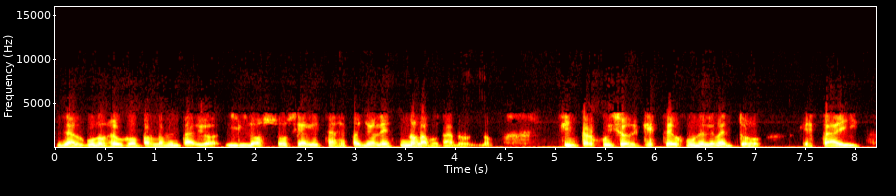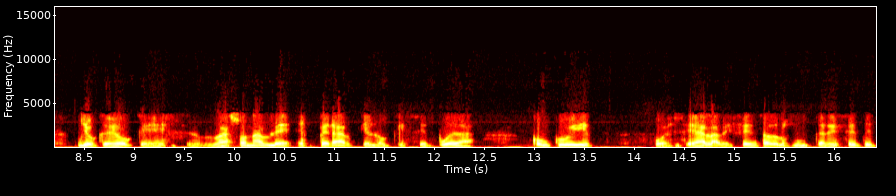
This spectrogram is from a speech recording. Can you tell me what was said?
de algunos europarlamentarios y los socialistas españoles no la votaron, ¿no? Sin perjuicio de que este es un elemento que está ahí, yo creo que es razonable esperar que lo que se pueda concluir pues sea la defensa de los intereses de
